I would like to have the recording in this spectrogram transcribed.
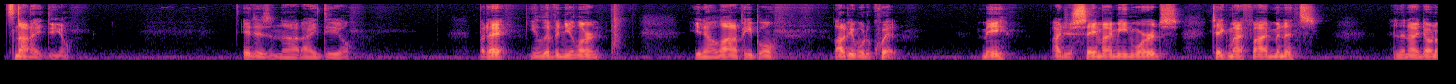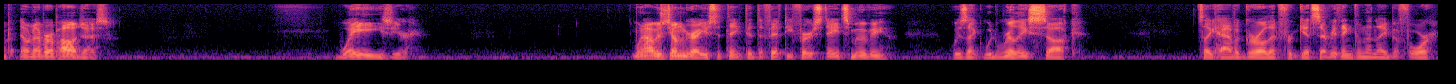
It's not ideal. It is not ideal. But hey, you live and you learn. You know, a lot of people, a lot of people would quit. Me, I just say my mean words, take my five minutes, and then I don't don't ever apologize. Way easier. When I was younger, I used to think that the Fifty First Dates movie was like would really suck. It's like have a girl that forgets everything from the night before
